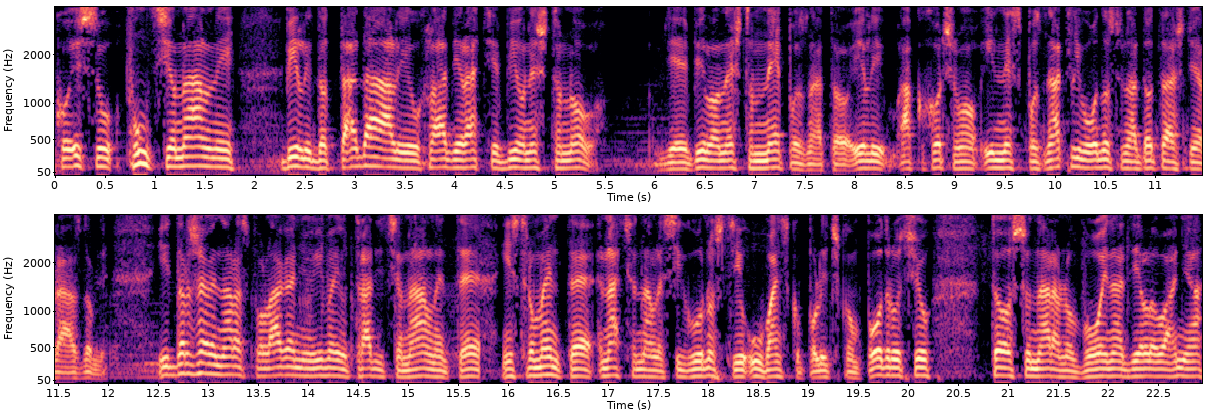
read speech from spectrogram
koji su funkcionalni bili do tada, ali u hladni rat je bio nešto novo gdje je bilo nešto nepoznato ili ako hoćemo i nespoznatljivo u odnosu na dotašnje razdoblje. I države na raspolaganju imaju tradicionalne te instrumente nacionalne sigurnosti u vanjsko-političkom području to su naravno vojna djelovanja,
